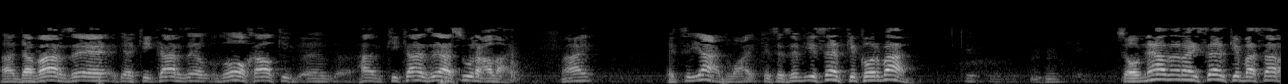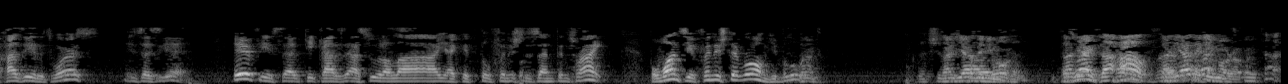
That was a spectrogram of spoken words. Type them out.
davar ze kikar ze lo chal kikar ze asur alai, right? It's a yad. Why? Because as if you said kikorban. Mm-hmm. So now that I said kibasar chazir, it's worse. He says, yeah. If you said kikar asur alai, I could still finish the sentence right. But once you finished it wrong, you blew it. That should Not be yad valid anymore. then. That's right. It's not hal. It's not yad anymore, Rabbi.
